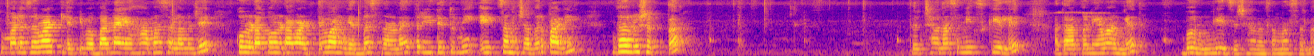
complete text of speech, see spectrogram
तुम्हाला जर वाटलं की बाबा नाही हा मसाला म्हणजे कोरडा कोरडा वाटते वांग्यात बसणार नाही तर इथे तुम्ही एक चमच्यावर पाणी घालू शकता. तर छान असं मिक्स केले. आता आपण या वांग्यात भरून घ्यायचं छान असा मसाला.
